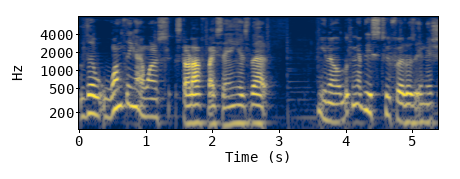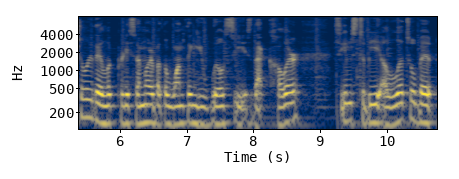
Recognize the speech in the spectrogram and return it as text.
the one thing I want to start off by saying is that, you know, looking at these two photos, initially they look pretty similar, but the one thing you will see is that color seems to be a little bit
